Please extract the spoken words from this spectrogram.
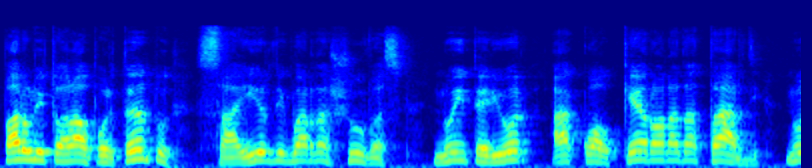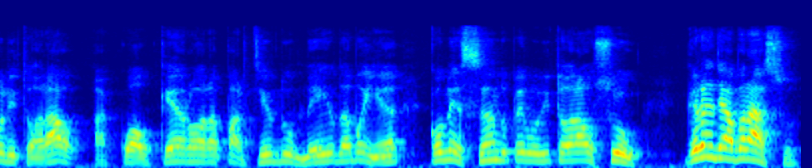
Para o litoral, portanto, sair de guarda-chuvas. No interior, a qualquer hora da tarde. No litoral, a qualquer hora a partir do meio da manhã, começando pelo litoral sul. Grande abraço!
